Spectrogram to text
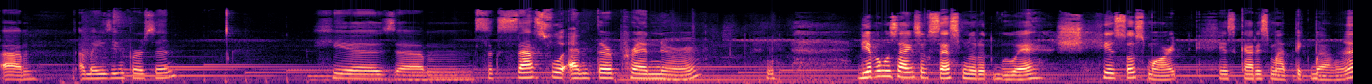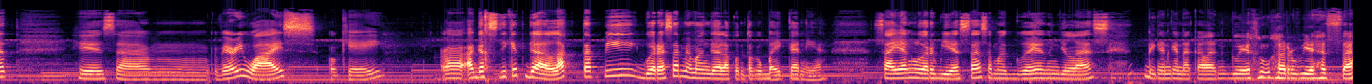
um, amazing person he is um, successful entrepreneur. Dia pengusaha yang sukses menurut gue. He's so smart. He's charismatic banget. He's um, very wise oke okay. uh, agak sedikit galak tapi gue rasa memang galak untuk kebaikan ya. Sayang luar biasa sama gue yang jelas dengan kenakalan gue yang luar biasa.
